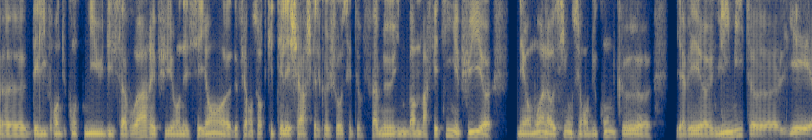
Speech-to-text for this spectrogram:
euh, délivrant du contenu, du savoir, et puis en essayant euh, de faire en sorte qu'ils téléchargent quelque chose, c'est le fameux inbound marketing. Et puis euh, néanmoins, là aussi, on s'est rendu compte que euh, il y avait euh, une limite euh, liée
